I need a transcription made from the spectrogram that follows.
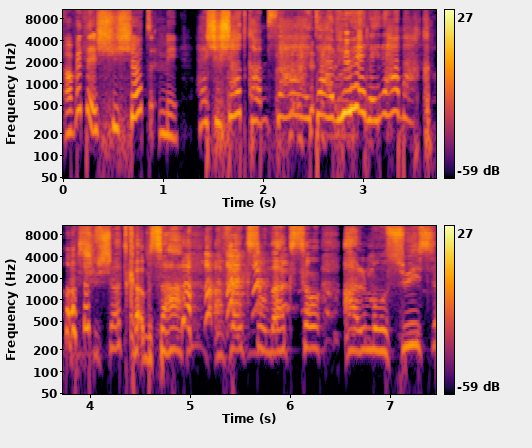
en fait, elle chuchote, mais elle chuchote comme ça. T'as vu Elena Marcos elle chuchote comme ça, avec son accent allemand-suisse.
